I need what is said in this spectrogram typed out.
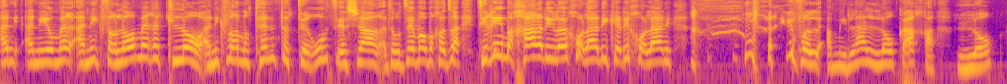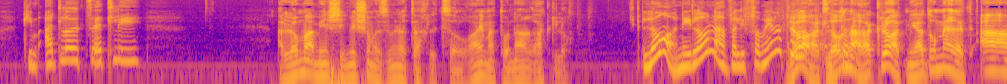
אני, אני, אומר, אני כבר לא אומרת לא, אני כבר נותנת את התירוץ ישר. אתה רוצה לבוא מחר, תראי, מחר אני לא יכולה, אני כן יכולה, אני... אבל המילה לא ככה, לא, כמעט לא יוצאת לי... אני לא מאמין שאם מישהו מזמין אותך לצהריים, את עונה רק לא. לא, אני לא עונה, אבל לפעמים אתה לא, את לא עונה, רק לא, את מיד אומרת, אה,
